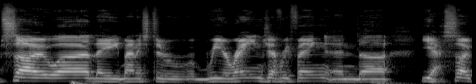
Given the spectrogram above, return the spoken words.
So uh, they managed to rearrange everything, and uh, yeah, so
